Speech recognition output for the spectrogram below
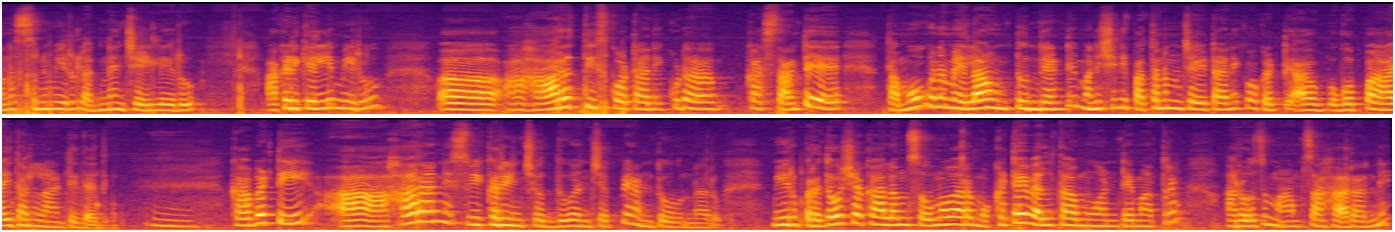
మనస్సును మీరు లగ్నం చేయలేరు. అక్కడికి వెళ్ళి మీరు ఆ, హారతి తీసుకోవటానికి కూడా కాస్త అంటే తమోగుణం ఎలా ఉంటుంది అంటే మనిషిని పతనం చేయటానికి ఒకటి గొప్ప ఆయుధం లాంటిది అది. కాబట్టి ఆ ఆహారాన్ని స్వీకరించొద్దు అని చెప్పి అంటూ ఉన్నారు. మీరు ప్రదోషకాలం సోమవారం ఒకటే వెళ్తాము అంటే మాత్రం ఆ రోజు మాంసాహారాన్ని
